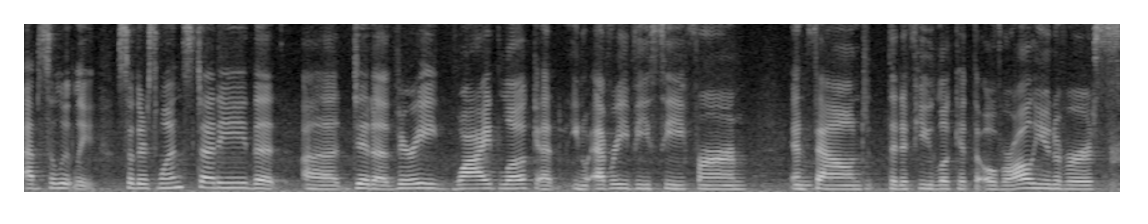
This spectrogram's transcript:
Absolutely. So there's one study that uh, did a very wide look at you know every VC firm and found that if you look at the overall universe,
